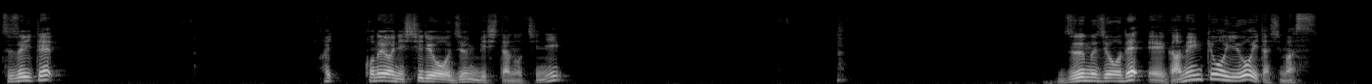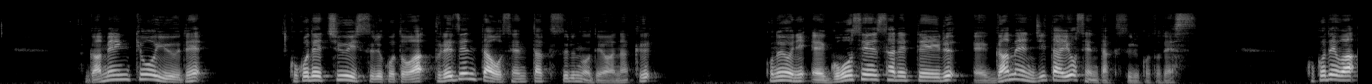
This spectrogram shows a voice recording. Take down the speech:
続いて、はい。このように資料を準備した後に、ズーム上で画面共有をいたします。画面共有で、ここで注意することは、プレゼンターを選択するのではなく、このように合成されている画面自体を選択することです。ここでは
